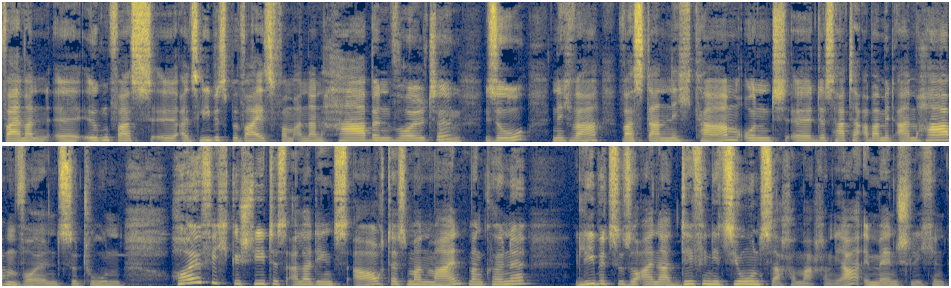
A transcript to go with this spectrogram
weil man äh, irgendwas äh, als Liebesbeweis vom anderen haben wollte, so, nicht wahr? Was dann nicht kam und äh, das hatte aber mit einem haben wollen zu tun. Häufig geschieht es allerdings auch, dass man meint, man könne Liebe zu so einer Definitionssache machen, ja, im Menschlichen.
